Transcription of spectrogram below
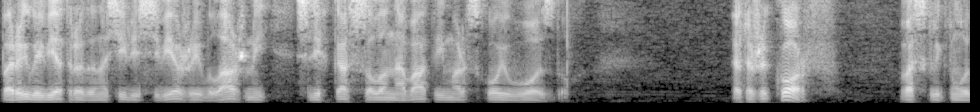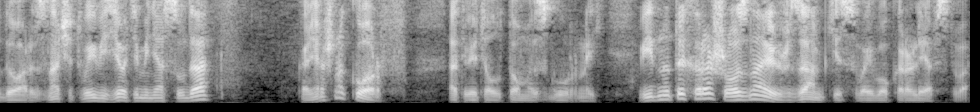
Порывы ветра доносили свежий, влажный, слегка солоноватый морской воздух. «Это же Корф!» — воскликнул Эдуард. «Значит, вы везете меня сюда?» «Конечно, Корф», — ответил Томас Гурный. «Видно, ты хорошо знаешь замки своего королевства».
